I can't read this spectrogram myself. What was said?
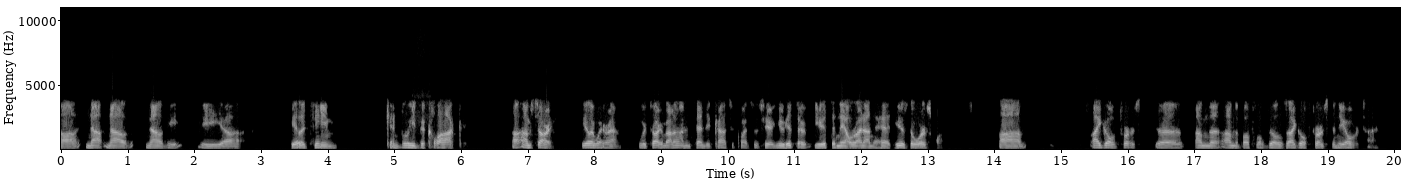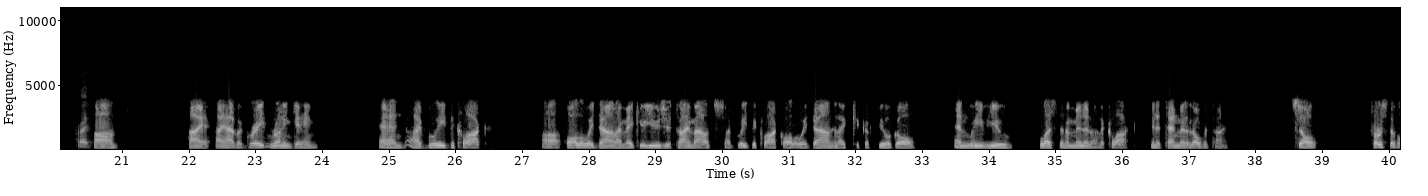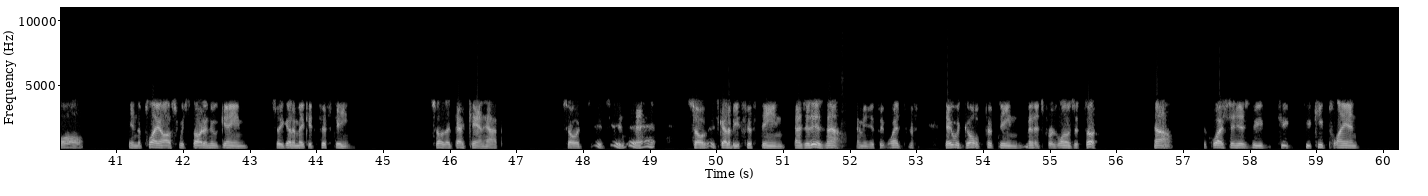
uh, now now now the the uh, the other team can bleed the clock. Uh, I'm sorry, the other way around. We're talking about unintended consequences here. You hit the you hit the nail right on the head. Here's the worst one. Um, I go first. Uh, I'm the I'm the Buffalo Bills. I go first in the overtime. Right. Um, I I have a great running game, and I bleed the clock uh, all the way down. I make you use your timeouts. I bleed the clock all the way down, and I kick a field goal and leave you less than a minute on the clock in a 10 minute overtime. So, first of all, in the playoffs, we start a new game, so you got to make it 15, so that that can't happen. So it's it's it, uh, so it's got to be 15 as it is now. I mean, if it went, they would go 15 minutes for as long as it took. Now, the question is, do you, do you keep playing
